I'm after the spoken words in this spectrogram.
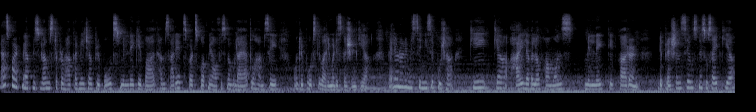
last part में आपने सुना मिस्टर प्रभाकर ने जब रिपोर्ट्स मिलने के बाद हम सारे एक्सपर्ट्स को अपने ऑफ़िस में बुलाया तो हमसे उन रिपोर्ट्स के बारे में डिस्कशन किया पहले उन्होंने मिस सिमी से पूछा कि क्या हाई लेवल ऑफ़ हार्मोन्स मिलने के कारण डिप्रेशन से उसने सुसाइड किया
